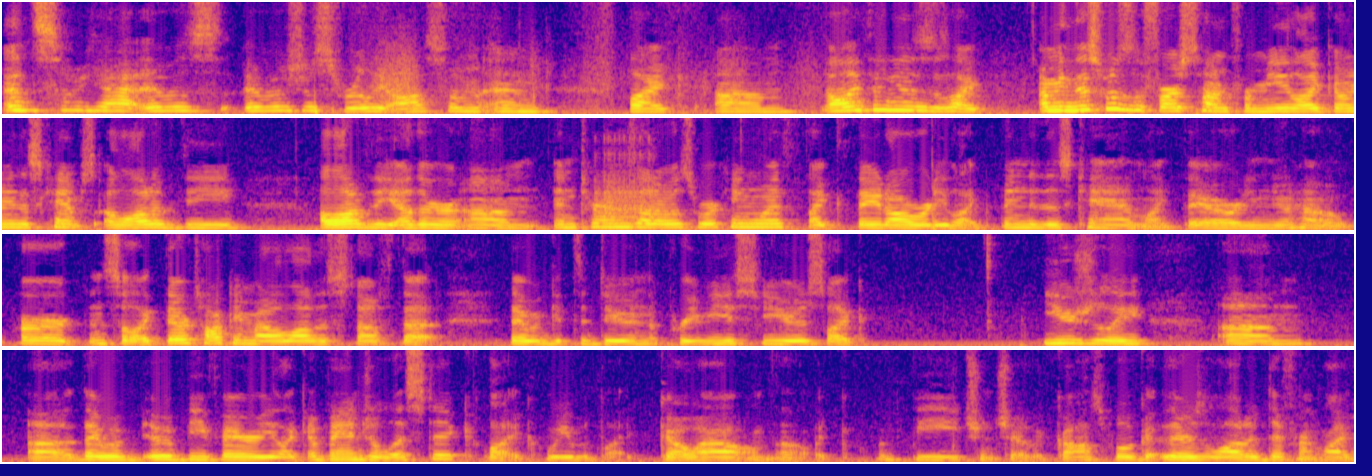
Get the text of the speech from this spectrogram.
And so yeah, it was it was just really awesome. And like, um, the only thing is, is like, I mean, this was the first time for me like going to this camp. A lot of the a lot of the other um, interns that I was working with, like they'd already like been to this camp, like they already knew how it worked, and so like they were talking about a lot of the stuff that they would get to do in the previous years. Like, usually, um, uh, they would it would be very like evangelistic. Like we would like go out on the like the beach and share the gospel. There's a lot of different like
